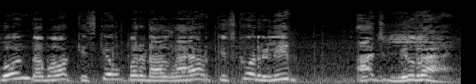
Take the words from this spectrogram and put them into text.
कौन दबाव किसके ऊपर डाल रहा है और किसको रिलीफ आज मिल रहा है।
